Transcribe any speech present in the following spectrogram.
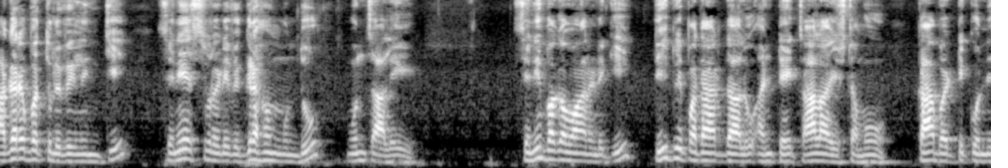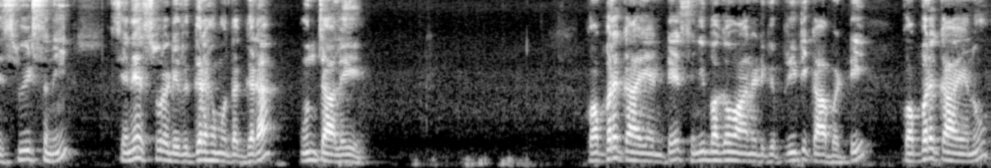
అగరబత్తులు వెలించి శనేశ్వరుడి విగ్రహం ముందు ఉంచాలి. శని భగవానుడికి తీపి పదార్థాలు అంటే చాలా ఇష్టము. కాబట్టి కొన్ని స్వీట్స్ని శనేశ్వరుడి విగ్రహము దగ్గర ఉంచాలి. కొబ్బరికాయ అంటే శని భగవానుడికి ప్రీతి కాబట్టి కొబ్బరికాయను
